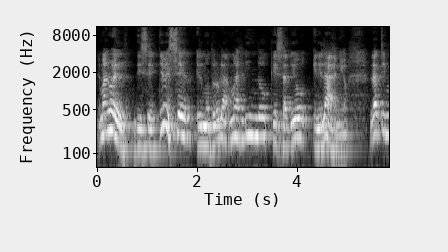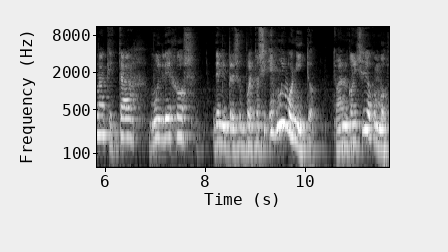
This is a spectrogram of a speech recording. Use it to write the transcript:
Emanuel dice, debe ser el Motorola más lindo que salió en el año. Lástima que está muy lejos de mi presupuesto. Sí, es muy bonito, coincido con vos.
